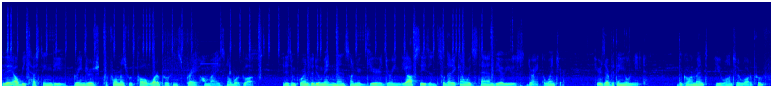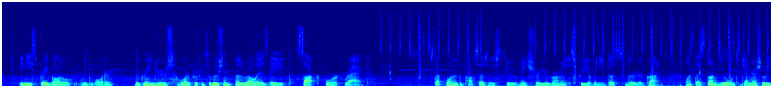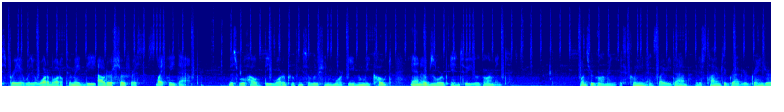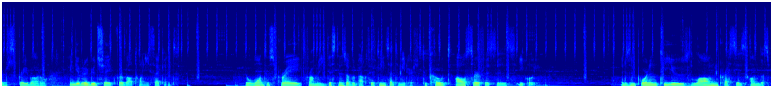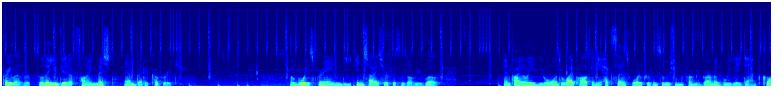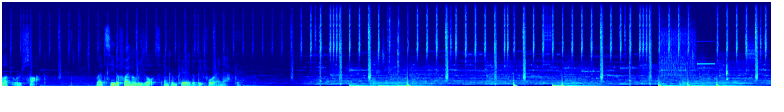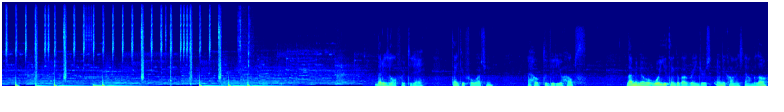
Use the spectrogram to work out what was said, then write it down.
Today I'll be testing the Granger's Performance Repel Waterproofing Spray on my snowboard gloves. It is important to do maintenance on your gear during the off season so that it can withstand the abuse during the winter. Here's everything you'll need. The garment you want to waterproof, any spray bottle with water, the Granger's waterproofing solution, as well as a sock or rag. Step one of the process is to make sure your garment is free of any dust, dirt, or grime. Once that's done, you'll want to generously spray it with your water bottle to make the outer surface slightly damp. This will help the waterproofing solution more evenly coat and absorb into your garment. Once your garment is clean and slightly damp, it is time to grab your Granger spray bottle and give it a good shake for about 20 seconds. You'll want to spray from a distance of about 15 centimeters to coat all surfaces equally. It is important to use long presses on the spray lever so that you get a fine mist and better coverage. Avoid spraying the inside surfaces of your glove. And finally, you'll want to wipe off any excess waterproofing solution from your garment with a damp cloth or sock. Let's see the final results and compare the before and after. That is all for today. Thank you for watching. I hope the video helps. Let me know what you think about Grangers in the comments down below,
